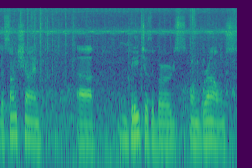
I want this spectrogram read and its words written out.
The sunshine uh, bleaches the birds on browns.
